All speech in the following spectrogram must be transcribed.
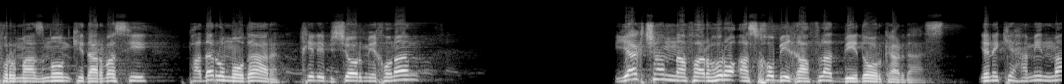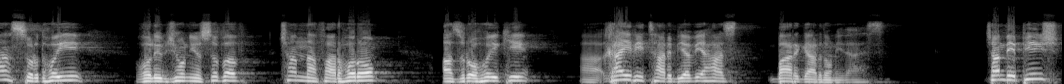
пурмазмун ки дар васти падару модар хеле бисёр мехонанд یک چند نفرها را از خواب غفلت بیدار کرده است. یعنی که همین ما سردهای غالب جان یوسفов چند نفرها را از روحی که غیر تربیوی هست برگردانیده است. چند پیش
